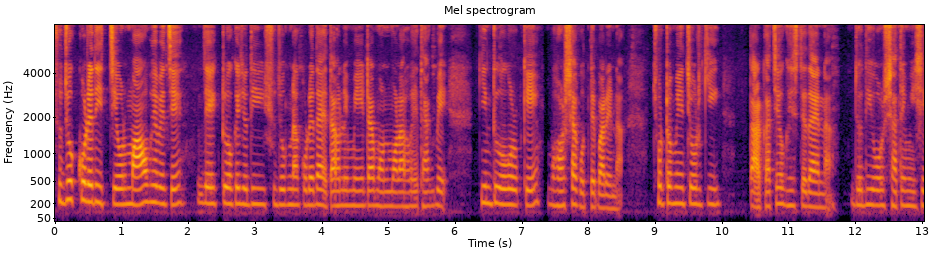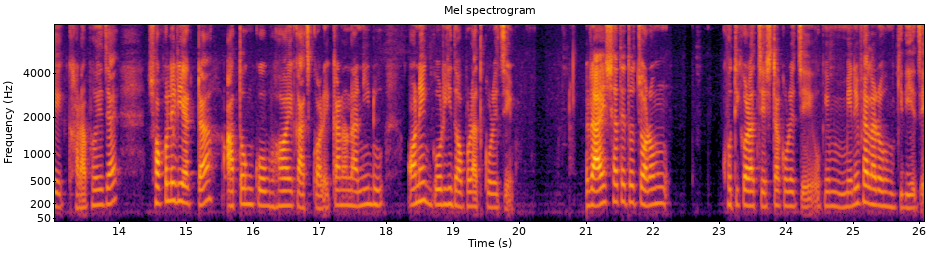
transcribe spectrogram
সুযোগ করে দিচ্ছে। ওর মাও ভেবেছে যে একটু ওকে যদি সুযোগ না করে দেয়, তাহলে মেয়েটা মনমরা হয়ে থাকবে। কিন্তু ওকে ভরসা করতে পারে না। ছোট মেয়ে চোরকি তার কাছেও ঘেঁষতে দেয় না। যদি ওর সাথে মিশে খারাপ হয়ে যায়, সকলেরই একটা আতঙ্ক, ভয় কাজ করে। কেননা নীলু অনেক গরিব অপরাধ করেছে। রায়ের সাথে তো চরম ক্ষতি করার চেষ্টা করেছে, ওকে মেরে ফেলারও হুমকি দিয়েছে।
